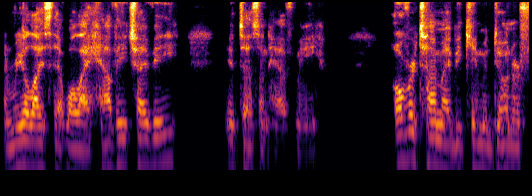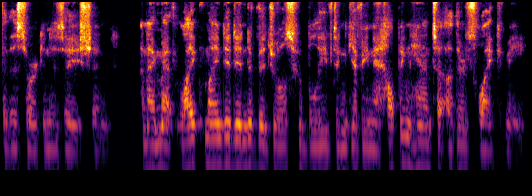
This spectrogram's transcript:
and realized that while I have HIV, it doesn't have me. Over time, I became a donor for this organization, and I met like minded individuals who believed in giving a helping hand to others like me,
